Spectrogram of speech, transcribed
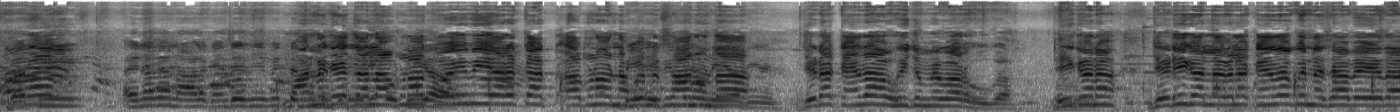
ਬਾਕੀ ਇਹਨਾਂ ਦਾ ਨਾਲ ਕਹਿੰਦੇ ਸੀ ਵੀ ਮੰਨ ਕੇ ਚੱਲ ਆਪਣਾ। ਕੋਈ ਵੀ ਯਾਰ ਕੱਟ- ਆਪਣਾ ਨਫਾ ਨੁਕਸਾਨ ਹੁੰਦਾ ਜਿਹੜਾ ਕਹਿੰਦਾ ਉਹੀ ਜ਼ਿੰਮੇਵਾਰ ਹੋਊਗਾ ਠੀਕ ਹੈ ਨਾ? ਜਿਹੜੀ ਗੱਲ ਅਗਲਾ ਕਹਿੰਦਾ ਕੋਈ ਨਸ਼ਾ ਵੇਚਦਾ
